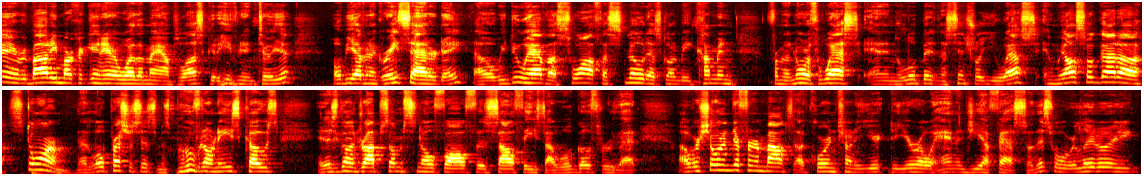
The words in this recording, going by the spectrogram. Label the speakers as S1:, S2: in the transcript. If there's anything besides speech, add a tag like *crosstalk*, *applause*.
S1: Hey everybody, Mark again here, Weatherman Plus. Good evening to you. Hope you're having a great Saturday. Uh, we do have a swath of snow that's going to be coming from the northwest and a little bit in the central U.S. And we also got a storm. That low pressure system is *laughs* moving on the east coast. It is going to drop some snowfall for the southeast. I will go through that. Uh, we're showing different amounts according to the Euro and the GFS. So this will literally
